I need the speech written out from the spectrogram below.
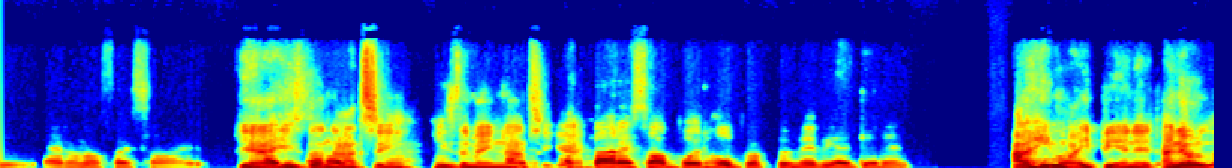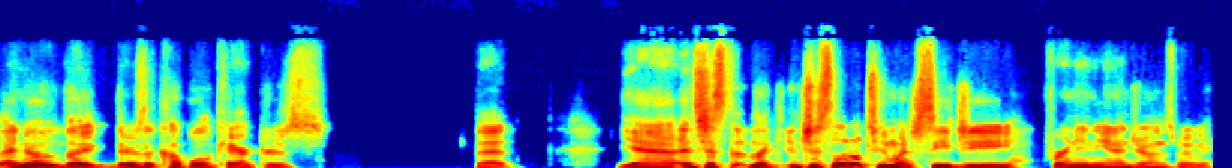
I don't know if I saw it. Yeah, I he's the thought I- Nazi. He's the main Nazi I, guy. I thought I saw Boyd Holbrook, but maybe I didn't. Uh, he but- might be in it. I know. I know. Like, there's a couple of characters that, yeah, it's just like it's just a little too much CG for an Indiana Jones movie.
